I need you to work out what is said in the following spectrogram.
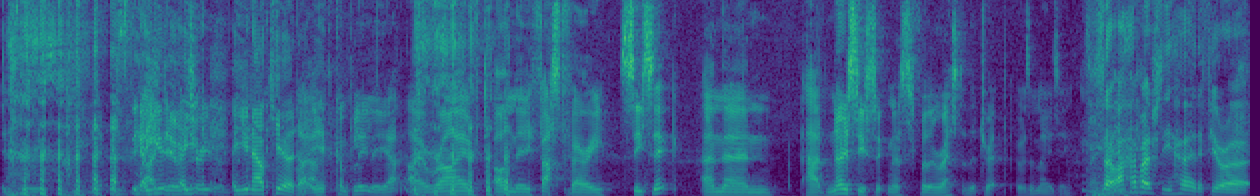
is the, is the Are you, ideal are, you, treatment. are you now cured? Are you? completely, yeah. I arrived on the fast ferry seasick and then had no seasickness for the rest of the trip. It was amazing. So I have actually heard if you're a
